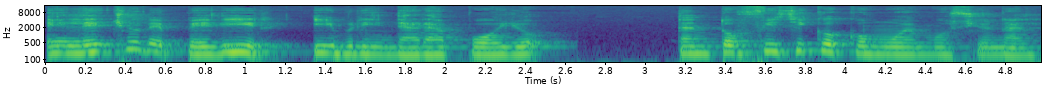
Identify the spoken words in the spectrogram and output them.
El hecho de pedir y brindar apoyo, tanto físico como emocional.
